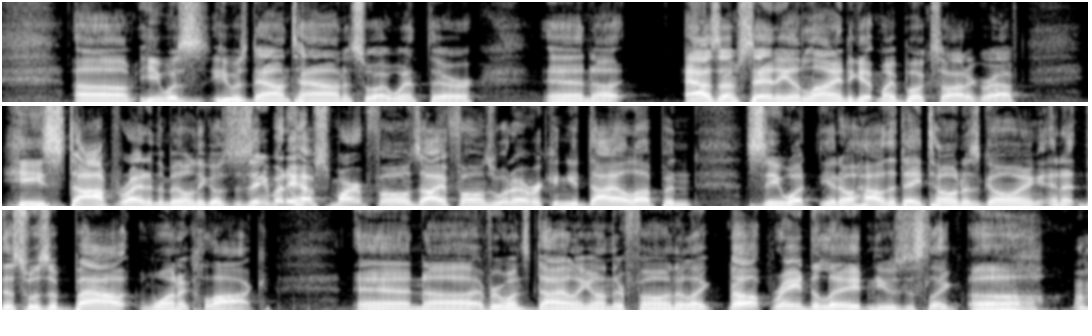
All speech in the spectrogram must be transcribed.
Um, he was he was downtown, and so I went there. And uh, as I'm standing in line to get my books autographed, he stopped right in the middle and he goes, "Does anybody have smartphones, iPhones, whatever? Can you dial up and see what you know how the Daytona is going?" And it, this was about one o'clock, and uh, everyone's dialing on their phone. They're like, "Oh, rain delayed," and he was just like, "Oh." so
